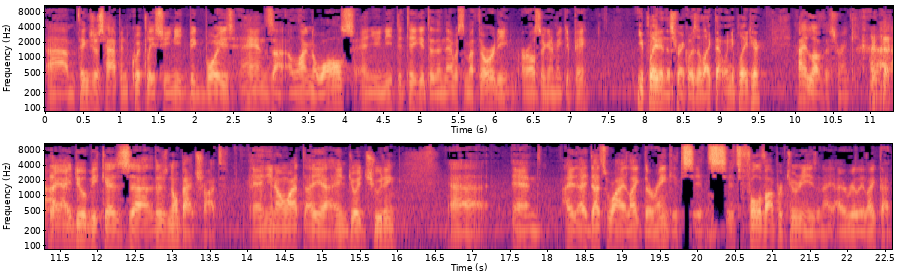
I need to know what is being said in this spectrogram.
Um, things just happen quickly, so you need big boys' hands along the walls, and you need to take it to the net with some authority, or else they're going to make you pay. You played in this rink. Was it like that when you played here? I love this rink. I, I, do because uh, there's no bad shot, and you know what? I, uh, I enjoyed shooting, uh, and I, that's why I like the rink. It's it's it's full of opportunities, and I, really like that.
